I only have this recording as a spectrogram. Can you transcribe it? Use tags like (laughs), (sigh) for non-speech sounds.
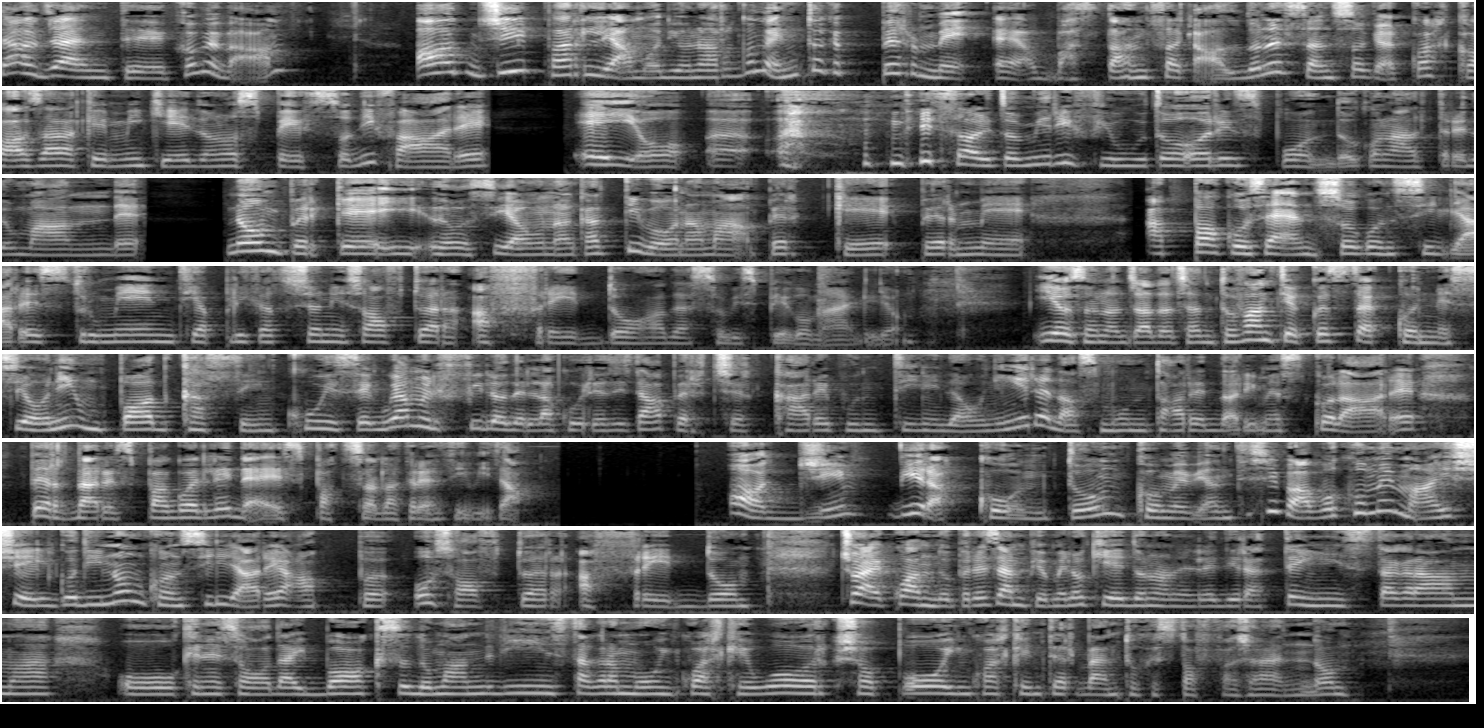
Ciao gente, come va? Oggi parliamo di un argomento che per me è abbastanza caldo, nel senso che è qualcosa che mi chiedono spesso di fare e io eh, (laughs) di solito mi rifiuto o rispondo con altre domande. Non perché io sia una cattivona, ma perché per me ha poco senso consigliare strumenti, applicazioni software a freddo. Adesso vi spiego meglio. Io sono Giada Centofanti e questo è Connessioni, un podcast in cui seguiamo il filo della curiosità per cercare puntini da unire, da smontare e da rimescolare, per dare spago alle idee e spazio alla creatività. Oggi vi racconto, come vi anticipavo, come mai scelgo di non consigliare app o software a freddo, cioè quando per esempio me lo chiedono nelle dirette Instagram o che ne so dai box domande di Instagram o in qualche workshop o in qualche intervento che sto facendo.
